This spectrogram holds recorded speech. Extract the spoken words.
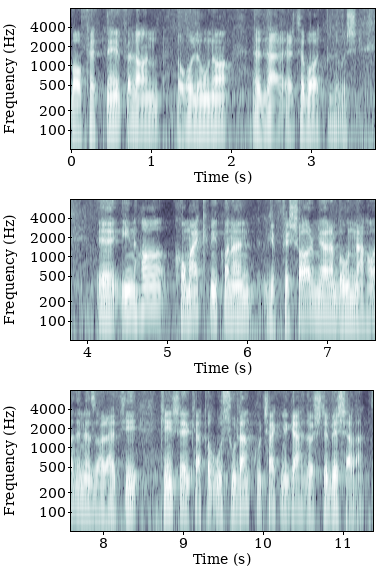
با فتنه فلان به قول اونا در ارتباط بوده باشه. اینها کمک میکنن فشار میارن به اون نهاد نظارتی که این شرکت ها اصولا کوچک نگه داشته بشوند.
